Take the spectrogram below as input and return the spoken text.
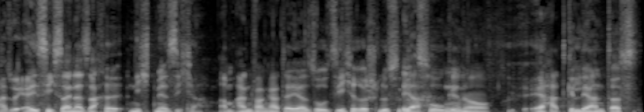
Also er ist sich seiner Sache nicht mehr sicher. Am Anfang hat er ja so sichere Schlüsse Ja, gezogen. genau. Und Er hat gelernt, dass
